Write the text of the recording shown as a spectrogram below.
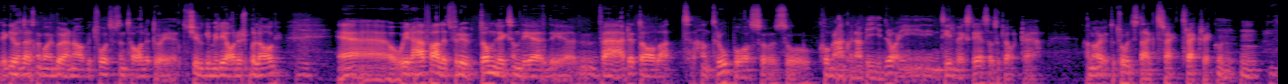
Det grundades någon gång i början av 2000-talet och är ett 20 miljarders bolag. Mm. Eh, och i det här fallet, förutom liksom det, det värdet av att han tror på oss, så, så kommer han kunna bidra i, i en tillväxtresa såklart. Eh, han har ju ett otroligt starkt track, track record. Mm, mm.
